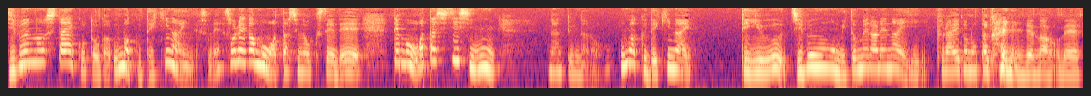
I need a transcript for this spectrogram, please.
自分のしたいことがうまくできないんですね。それがもう私の癖で。でも私自身何て言うんだろう。うまくできないっていう自分を認められないプライドの高い人間なので。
